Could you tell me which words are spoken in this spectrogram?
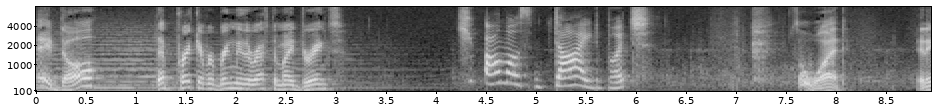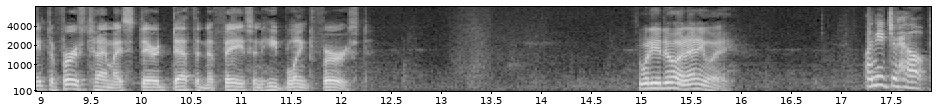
Hey, doll. That prick ever bring me the rest of my drinks? You almost died, Butch. So what? It ain't the first time I stared death in the face and he blinked first. So what are you doing anyway? I need your help.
